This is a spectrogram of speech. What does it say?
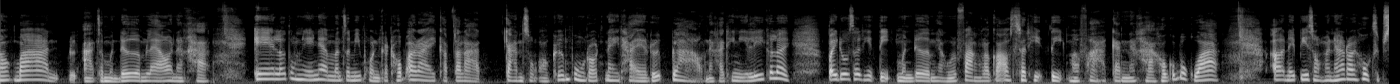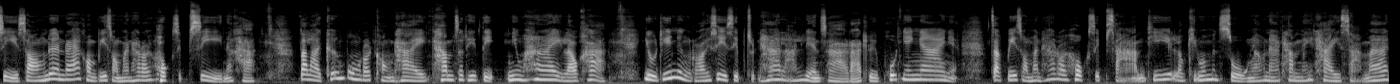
นอกบ้านอาจจะเหมือนเดิมแล้วนะคะ เอแล้วตรงนี้เนี่ยมันจะมีผลกระทบอะไรกับตลาด การส่งออกเครื่องปรุงรสในไทยหรือเปล่านะคะ ทีนี้ลี่ก็เลยไปดูสถิติเหมือนเดิมค่ะคุณฟังแล้วก็เอาสถิติมาฝากกันนะคะเขาก็บอกว่า ในปี 2564 2 เดือนแรกของปี 2564 นะคะ ตลาดเครื่องปรุงรสของไทยทำสถิตินิวไฮแล้วค่ะ อยู่ที่ 140.5 ล้านเหรียญสหรัฐ หรือพูดง่ายๆ เนี่ย จากปี 2563 ที่เราคิดว่ามันสูงแล้วนะทำให้ไทยสามารถ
